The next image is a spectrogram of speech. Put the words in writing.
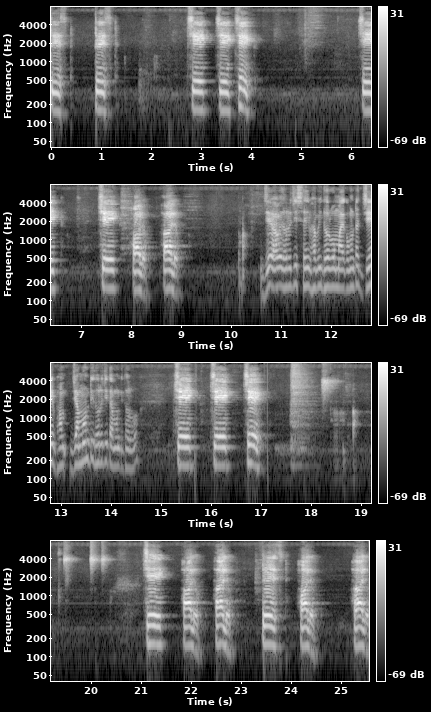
Test test. Check check check. Check check hello hello. যেভাবে ধরেছি সেইভাবেই ধরবো মাইক্রোফোনটা। যে যেমনটি ধরেছি তেমনটি ধরবো। Check check check. Check hello. Hello test hello hello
